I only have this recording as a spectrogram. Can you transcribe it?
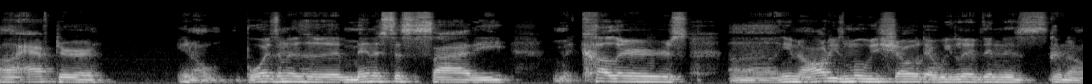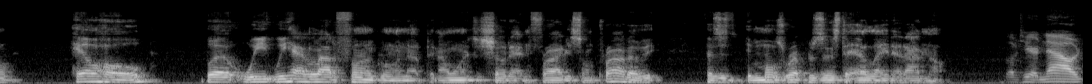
uh, after, you know, Boyz n the Hood, Menace to Society, Colors, uh, you know, all these movies showed that we lived in this, you know, hellhole. But we we had a lot of fun growing up, and I wanted to show that in Friday. So I'm proud of it because it, it most represents the LA that I know. Love to hear. Now,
